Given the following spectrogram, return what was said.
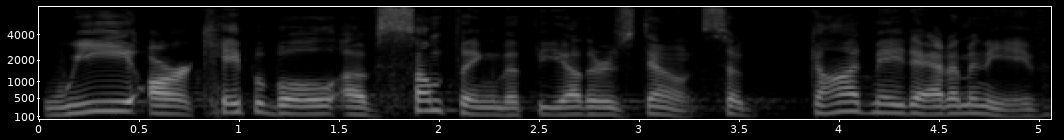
we are capable of something that the others don't. So God made Adam and Eve.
